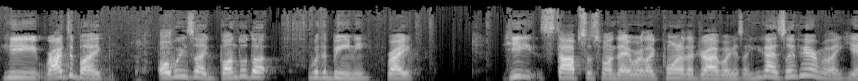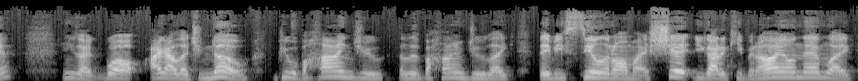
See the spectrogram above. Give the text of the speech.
He rides a bike, always like bundled up with a beanie, right? He stops us one day. We're like pulling out the driveway. He's like, "You guys live here?" And we're like, "Yeah." And he's like, "Well, I gotta let you know, the people behind you that live behind you, like they be stealing all my shit. You got to keep an eye on them. Like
